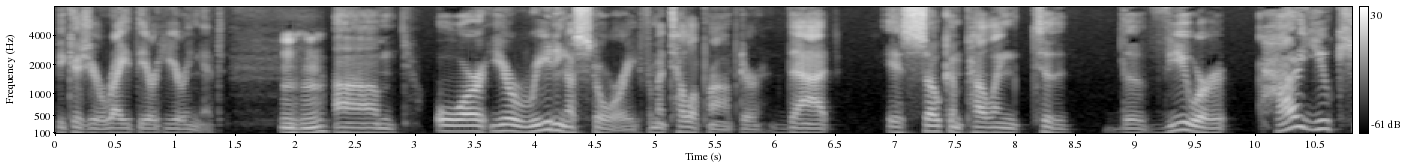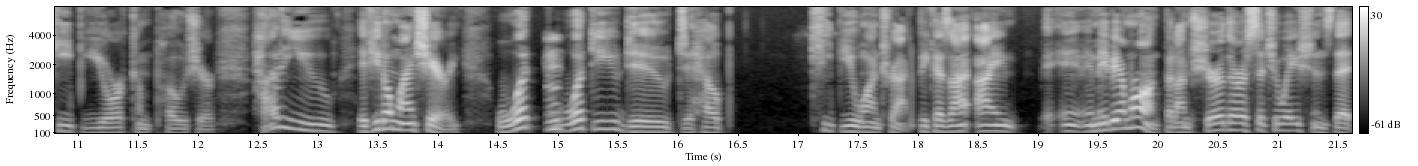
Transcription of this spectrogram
because you're right there hearing it. Mm-hmm. Um, or you're reading a story from a teleprompter that is so compelling to the, the viewer how do you keep your composure? How do you, if you don't mind sharing, what mm-hmm. what do you do to help keep you on track? Because I, I, and maybe I'm wrong, but I'm sure there are situations that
